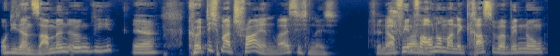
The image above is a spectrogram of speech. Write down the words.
und die dann sammeln irgendwie. Ja. Könnte ich mal tryen, weiß ich nicht. Find Ja, ich auf jeden Fall auch nochmal eine krasse Überwindung,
